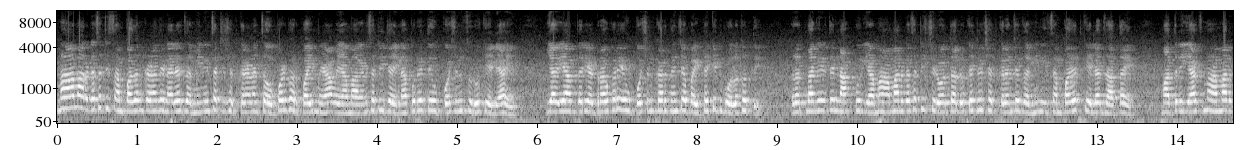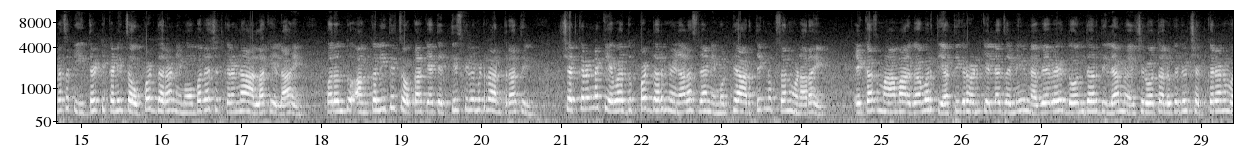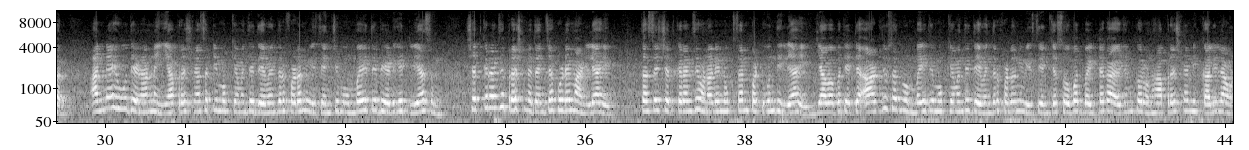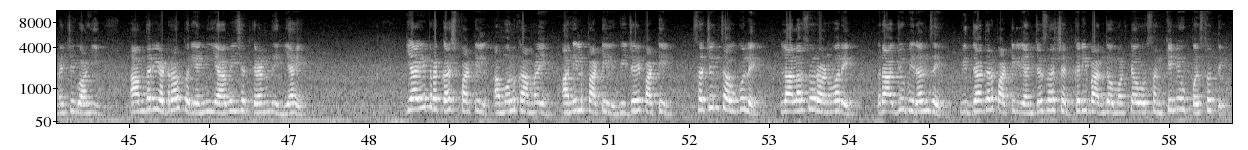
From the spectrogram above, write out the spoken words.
महामार्गासाठी संपादन करण्यात येणाऱ्या जमिनीसाठी शेतकऱ्यांना चौपट भरपाई मिळावी या मागणीसाठी जैनापूर येथे उपोषण सुरू केले आहे. यावेळी आमदार यड्रावकर हे उपोषणकर्त्यांच्या बैठकीत बोलत होते. रत्नागिरी ते नागपूर या महामार्गासाठी शिरोळ तालुक्यातील शेतकऱ्यांच्या जमिनी संपादित केल्या जात आहेत. मात्र याच महामार्गासाठी इतर ठिकाणी चौपट दराने मोबदला शेतकऱ्यांना आला केला आहे. परंतु अंकली ते चौकाक या तेहतीस किलोमीटर अंतरातील शेतकऱ्यांना केवळ दुप्पट दर मिळणार असल्याने मोठे आर्थिक नुकसान होणार आहे एकाच महामार्गावरती अतिग्रहण केलेल्या जमिनींना वेगवेगळे दोन दर दिल्यामुळे शिरोळ तालुक्यातील शेतकऱ्यांवर अन्याय होऊ देणार नाही या प्रश्नासाठी मुख्यमंत्री देवेंद्र फडणवीस यांची मुंबई येथे भेट घेतली असून शेतकऱ्यांचे प्रश्न त्यांच्यापुढे मांडले आहेत. तसेच शेतकऱ्यांचे होणारे नुकसान पटवून दिले आहे. याबाबत येत्या आठ दिवसात मुंबई येथे मुख्यमंत्री देवेंद्र फडणवीस यांच्यासोबत बैठक आयोजन करून हा प्रश्न निकाली लावण्याची ग्वाही आमदार यड्रावकर यांनी यावेळी शेतकऱ्यांना दिली आहे. यावेळी प्रकाश पाटील अमोल कांबळे अनिल पाटील विजय पाटील सचिन चौगुले लालासो रणवरे राजू बिरंजे विद्याधर पाटील यांच्यासह शेतकरी बांधव मोठ्या संख्येने उपस्थित होते.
